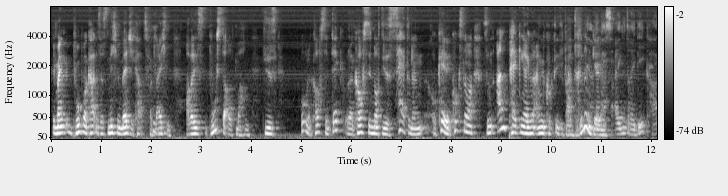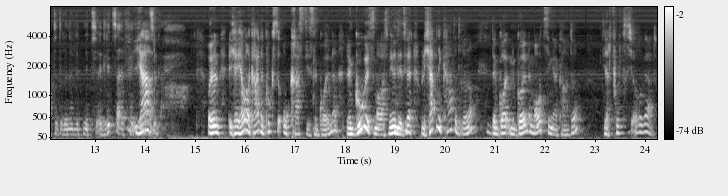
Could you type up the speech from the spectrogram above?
Ich meine, Pokémon-Karten ist das nicht mit Magic-Karten zu vergleichen. Aber dieses Booster aufmachen, dieses, oh, dann kaufst du ein Deck oder dann kaufst du noch dieses Set und dann, okay, dann guckst du nochmal, so ein Unpacking habe ich mir angeguckt, ich war drin im Ja, Game. hast du eine 3D-Karte drin mit, mit äh, Glitzereffekten. Ja. Also, Und dann, ich, ich habe eine Karte, dann guckst du, oh krass, die ist eine goldene. Dann googelst du mal, was wäre denn jetzt wert. Und ich habe eine Karte drin, eine gold- eine goldene Mautzinger-Karte, die hat 50 Euro wert.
